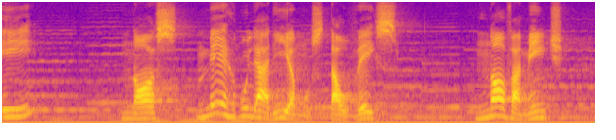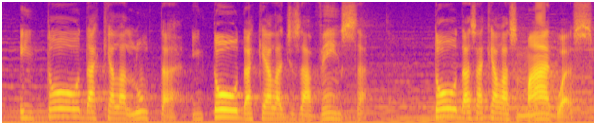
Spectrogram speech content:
e nós mergulharíamos, talvez, novamente em toda aquela luta, em toda aquela desavença, todas aquelas mágoas,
